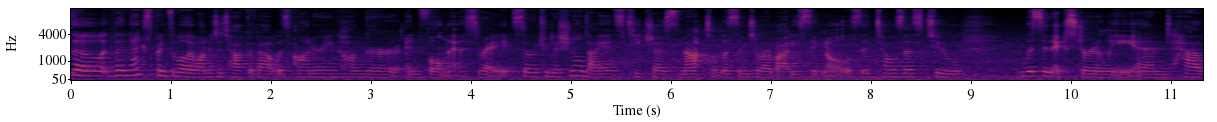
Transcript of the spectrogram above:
So the next principle I wanted to talk about was honoring hunger and fullness, right? So traditional diets teach us not to listen to our body signals. It tells us to listen externally and have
